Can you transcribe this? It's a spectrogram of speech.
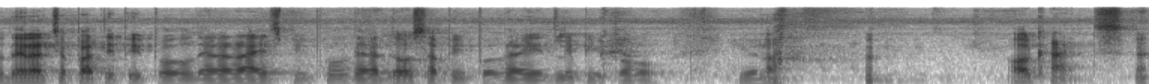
So there are chapati people, there are rice people, there are dosa people, there are idli people, you know all kinds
